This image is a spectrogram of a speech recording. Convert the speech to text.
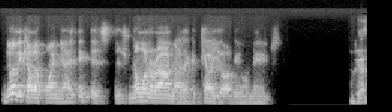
Northern California, I think there's there's no one around now that could tell you all the old names. Okay.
